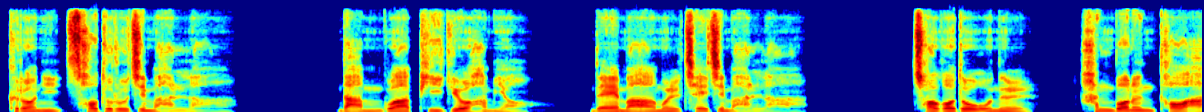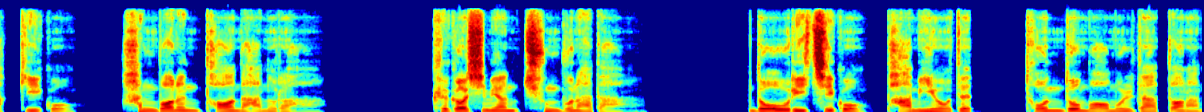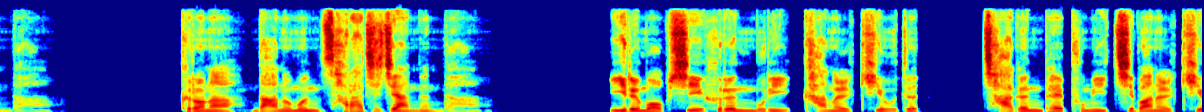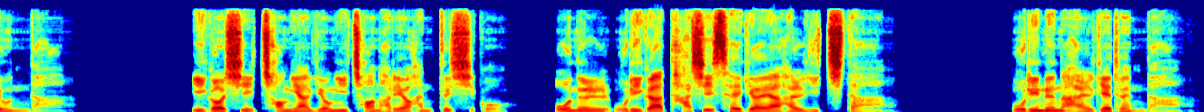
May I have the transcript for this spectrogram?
그러니 서두르지 말라. 남과 비교하며 내 마음을 재지 말라. 적어도 오늘 한 번은 더 아끼고 한 번은 더 나누라. 그것이면 충분하다. 노을이 지고 밤이 오듯 돈도 머물다 떠난다. 그러나 나눔은 사라지지 않는다. 이름 없이 흐른 물이 강을 키우듯 작은 배품이 집안을 키운다. 이것이 정약용이 전하려 한 뜻이고 오늘 우리가 다시 새겨야 할 이치다. 우리는 알게 된다.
